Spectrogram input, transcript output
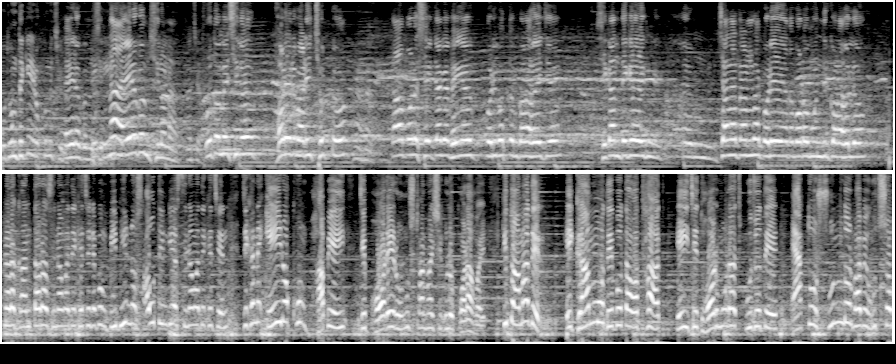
প্রথম থেকে এরকমই ছিল? এইরকমই ছিল। না এরকম ছিল না। আচ্ছা। প্রথমে ছিল ঘরের বাড়ি ছোট্ট। তারপরে সেইটাকে ভেঙে পরিবর্তন করা হয়েছে। সেখান থেকে চাঁদা টানা করে এত বড় মন্দির করা হলো। আপনারা কান্তারা সিনেমা দেখেছেন এবং বিভিন্ন সাউথ ইন্ডিয়ার সিনেমা দেখেছেন যেখানে এই রকম ভাবেই যে ভরের অনুষ্ঠান হয় সেগুলো করা হয়। কিন্তু আমাদের এই গ্রাম্য দেবতা অর্থাৎ এই যে ধর্মরাজ পুজোতে এত সুন্দরভাবে উৎসব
